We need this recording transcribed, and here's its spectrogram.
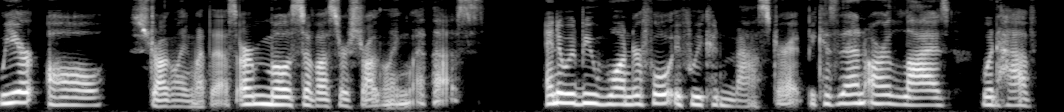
We are all struggling with this, or most of us are struggling with this. And it would be wonderful if we could master it because then our lives would have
